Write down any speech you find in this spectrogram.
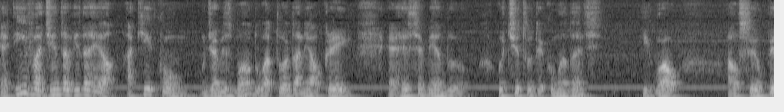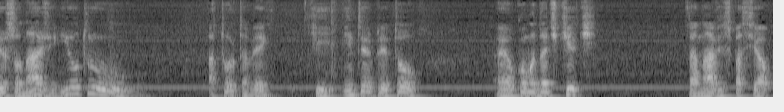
é, invadindo a vida real. Aqui com o James Bond, o ator Daniel Craig é, recebendo o título de comandante, igual ao seu personagem, e outro ator também, que interpretou é, o comandante Kirk, da nave espacial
